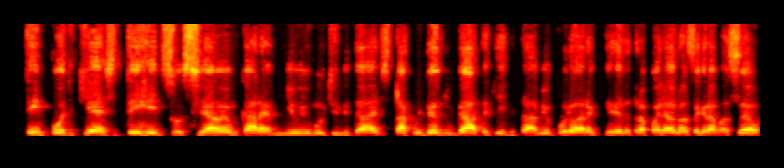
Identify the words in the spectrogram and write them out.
tem podcast, tem rede social, é um cara mil e uma utilidades, está cuidando do gato aqui que está a mil por hora querendo atrapalhar a nossa gravação.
